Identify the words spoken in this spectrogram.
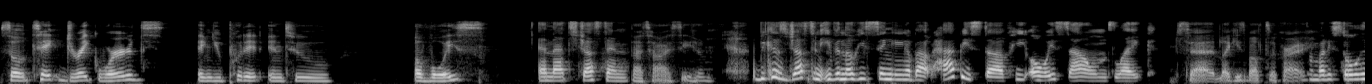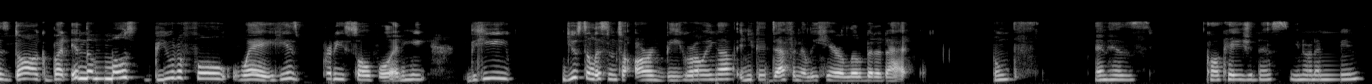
So take Drake words and you put it into a voice. And that's Justin. That's how I see him. Because Justin, even though he's singing about happy stuff, he always sounds like Sad, like he's about to cry. somebody stole his dog, but in the most beautiful way. He is pretty soulful, and he he used to listen to R and B growing up, and you could definitely hear a little bit of that oomph in his Caucasianness. You know what I mean?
